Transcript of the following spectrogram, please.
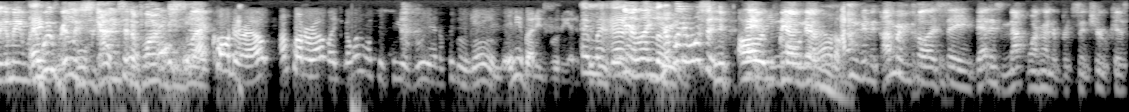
We, I mean, have we really just gotten to the point where she's Hey, like, I called her out. I called her out. Like no one wants to see your booty at a freaking game. Anybody's booty at a Hey, freaking man, game. Yeah, like nobody wants to. Oh, already Hey, now, called her out I'm gonna, I'm gonna call it say that is not 100 percent true because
